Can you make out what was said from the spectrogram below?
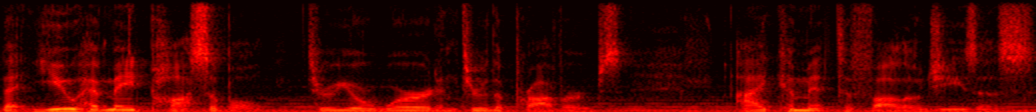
that you have made possible through your word and through the Proverbs. I commit to follow Jesus.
